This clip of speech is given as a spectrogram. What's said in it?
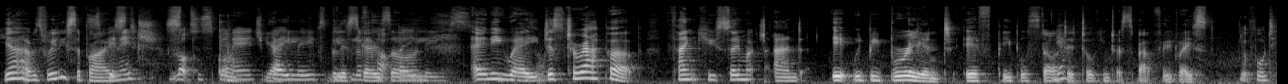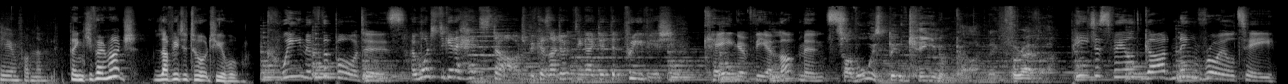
Yeah, I was really surprised. Spinach, lots of oh, spinach, Oh, yeah. bay leaves. The list goes on. leaves. Anyway, mm-hmm. just to wrap up, thank you so much, and it would be brilliant if people started Yeah. talking to us about food waste. Look forward to hearing from them. Thank you very much. Lovely to talk to you all. Queen of the Borders, I wanted to get a head start because I don't think I did the previous year. King of the Allotments, So I've always been keen on gardening forever. Petersfield Gardening Royalty,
